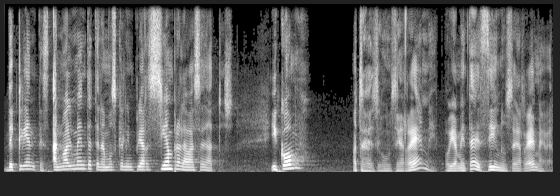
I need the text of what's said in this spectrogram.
de clientes anualmente tenemos que limpiar siempre la base de datos. ¿Y cómo? A través de un CRM, obviamente de signo CRM, ¿verdad?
